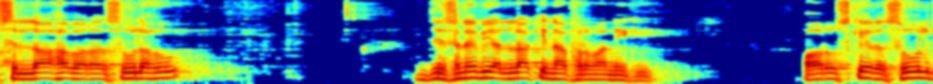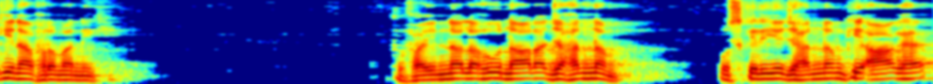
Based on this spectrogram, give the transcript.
صلی اللہ و رسول جس نے بھی اللہ کی نافرمانی کی۔ اور اس کے رسول کی نافرمانی کی۔ تو فعن لہو نالا جہنم اس کے لیے جہنم کی آگ ہے۔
